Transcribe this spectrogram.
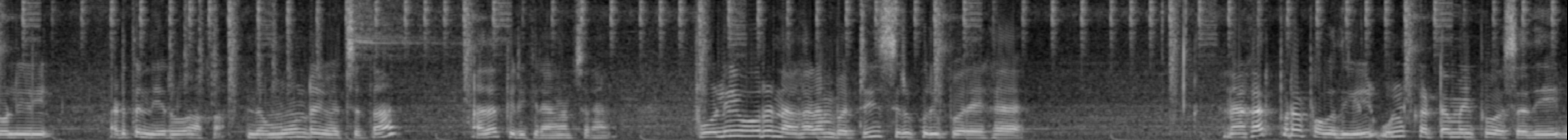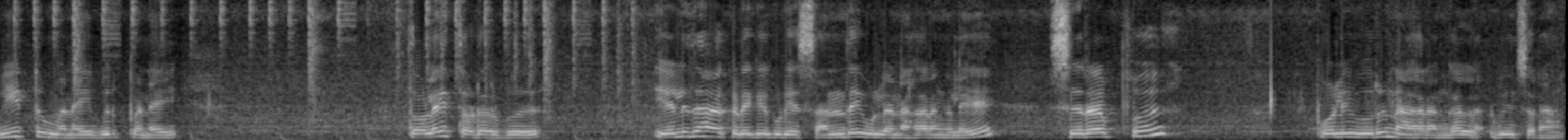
தொழில் அடுத்து நிர்வாகம் இந்த மூன்றையும் வச்சு தான் அதை பிரிக்கிறாங்கன்னு சொல்கிறாங்க பொலிவுறு நகரம் பற்றி சிறு குறிப்பு வரைக. நகர்ப்புற பகுதியில் உள்கட்டமைப்பு வசதி வீட்டுமனை விற்பனை தொலைத்தொடர்பு எளிதாக கிடைக்கக்கூடிய சந்தை உள்ள நகரங்களே சிறப்பு பொலிவுறு நகரங்கள் அப்படின்னு சொல்கிறாங்க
